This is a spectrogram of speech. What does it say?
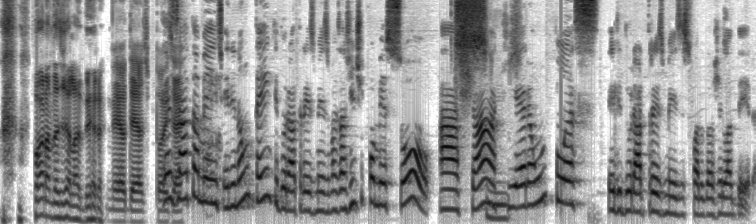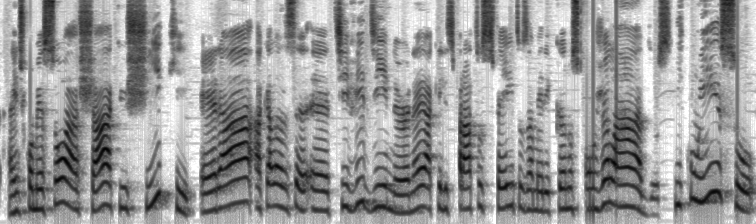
Fora da geladeira. Meu Deus, pois é. Exatamente, é. ele não tem que durar três meses, mas a gente começou a achar Sim. que era um plus ele durar três meses fora da geladeira. A gente começou a achar que o chique era aquelas é, TV dinner, né? Aqueles pratos feitos americanos congelados. E com isso,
